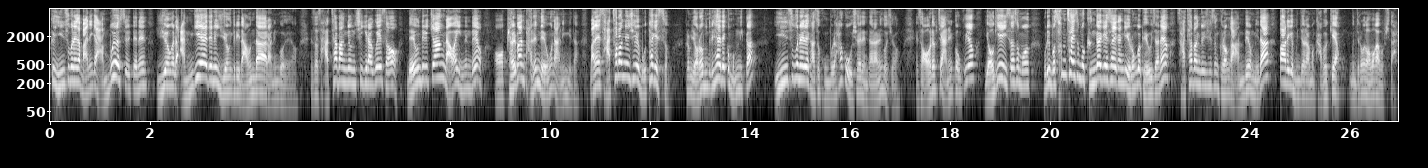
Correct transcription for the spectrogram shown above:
그 인수분해가 만약에 안 보였을 때는 유형을 암기해야 되는 유형들이 나온다라는 거예요. 그래서 4차 방정식이라고 해서 내용들이 쫙 나와 있는데요. 어, 별반 다른 내용은 아닙니다. 만약에 4차 방정식을 못 하겠어. 그럼 여러분들이 해야 될 건 뭡니까? 인수분해를 가서 공부를 하고 오셔야 된다는 거죠. 그래서 어렵지 않을 거고요. 여기에 있어서 뭐 우리 뭐 3차에서 뭐 근각에서의 관계 이런 걸 배우잖아요. 4차 방정식에서는 그런 거 안 배웁니다. 빠르게 문제를 한번 가볼게요. 문제로 넘어가 봅시다.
